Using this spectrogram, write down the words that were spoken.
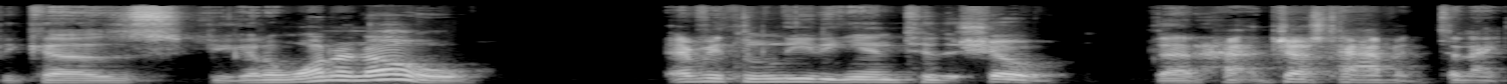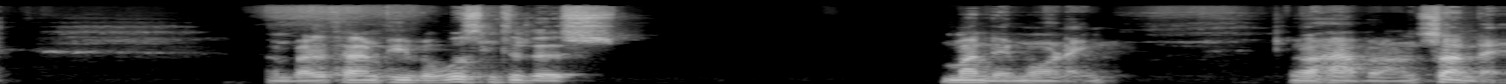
because you're going to want to know everything leading into the show that ha- just happened tonight. And by the time people listen to this Monday morning, it'll happen on Sunday.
